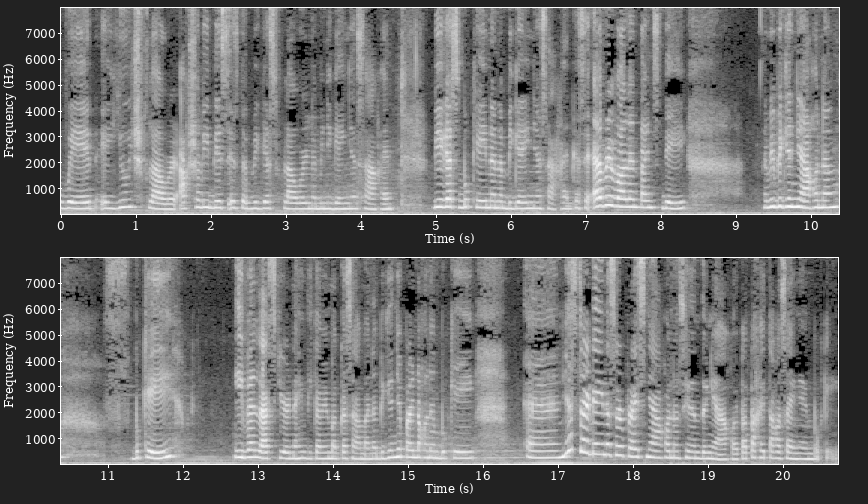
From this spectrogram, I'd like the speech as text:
with a huge flower. Actually, this is the biggest flower na binigay niya sa akin. Biggest bouquet na nabigay niya sa akin. Kasi every Valentine's Day, nabibigyan niya ako ng bouquet. Even last year na hindi kami magkasama, nabigyan niya pa rin ako ng bouquet And yesterday, na-surprise niya ako nung sinundo niya ako. Ipapakita ko sa inyo yung bouquet.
